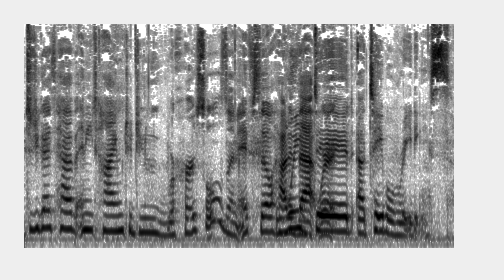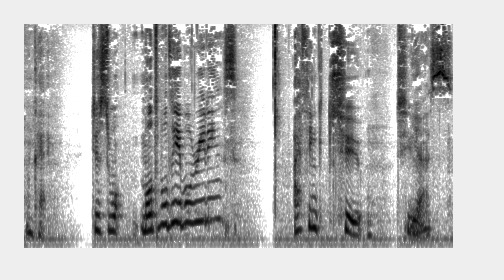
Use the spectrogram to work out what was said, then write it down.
Did you guys have any time to do rehearsals? And if so, how did we that work? did uh, table readings. Okay. Just w- multiple table readings? I think two. Two. Yes.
